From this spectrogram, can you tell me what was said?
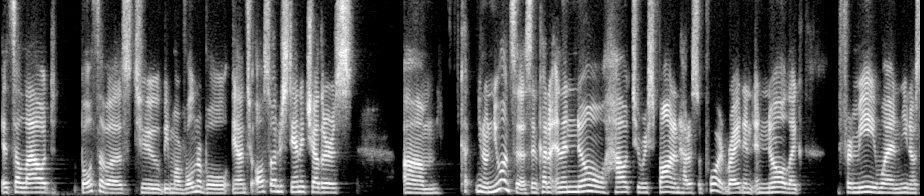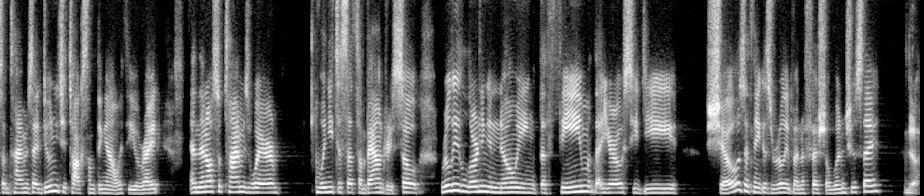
it's allowed both of us to be more vulnerable and to also understand each other's um you know nuances and kind of and then know how to respond and how to support right and and know like for me when you know sometimes i do need to talk something out with you right and then also times where we need to set some boundaries. So, really learning and knowing the theme that your OCD shows, I think, is really beneficial. Wouldn't you say? Yeah.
